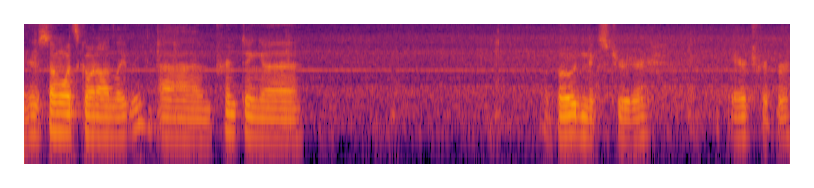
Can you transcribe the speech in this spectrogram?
here's some of what's going on lately. Uh, I'm printing a, a Bowden extruder, Airtripper,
